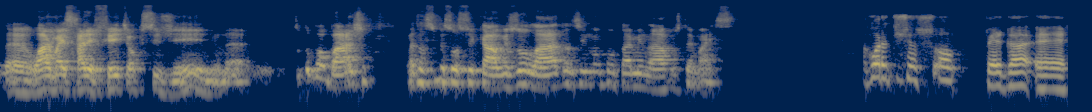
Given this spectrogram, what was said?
né? o ar mais rarefeito é oxigênio, né? tudo bobagem, mas as pessoas ficavam isoladas e não contaminavam os demais. Agora, deixa eu só pegar é,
